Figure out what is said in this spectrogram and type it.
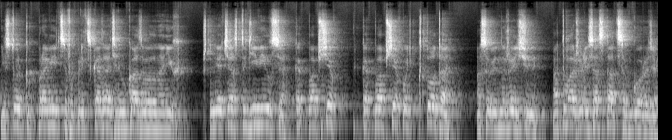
и столько провидцев и предсказателей указывало на них, что я часто дивился, как вообще, как вообще хоть кто-то, особенно женщины, отважились остаться в городе.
